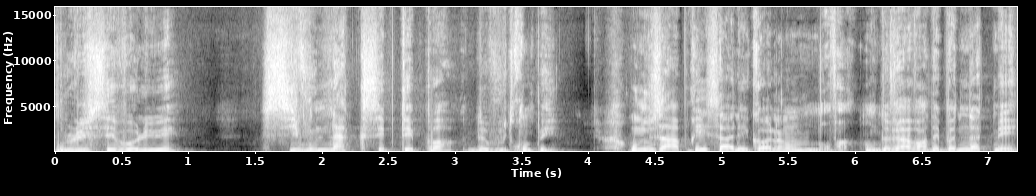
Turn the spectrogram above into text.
plus évoluer si vous n'acceptez pas de vous tromper. On nous a appris ça à l'école. Hein. Enfin, on devait avoir des bonnes notes, mais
